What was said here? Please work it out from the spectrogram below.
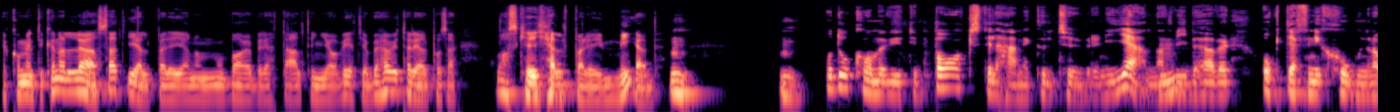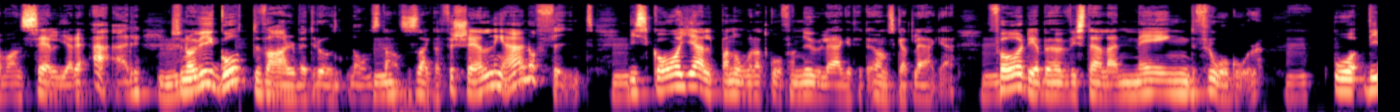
jag kommer inte kunna lösa att hjälpa dig genom att bara berätta allting jag vet. Jag behöver ta reda på så här, vad ska jag hjälpa dig med? Mm. Mm. Och då kommer vi tillbaks till det här med kulturen igen. Att Mm. vi behöver och definitionen av vad en säljare är. Mm. Så nu har vi ju gått varvet runt någonstans Mm. och sagt att försäljning är något fint. Mm. Vi ska hjälpa någon att gå från nuläge till ett önskat läge. Mm. För det behöver vi ställa en mängd frågor. Mm. Och vi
